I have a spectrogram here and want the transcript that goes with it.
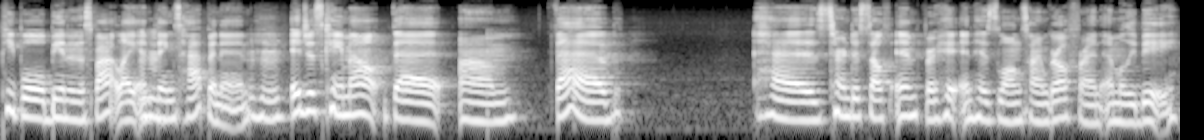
people being in the spotlight and things happening, it just came out that um, Fab has turned himself in for hitting his longtime girlfriend, Emily B.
